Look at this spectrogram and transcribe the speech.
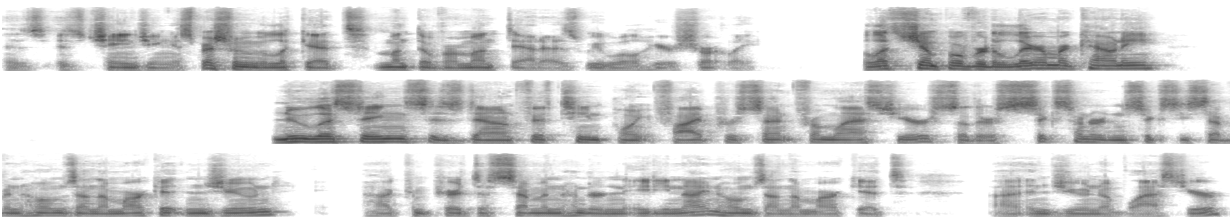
is, is changing, especially when we look at month over month data, as we will hear shortly. But let's jump over to Larimer County. New listings is down 15.5% from last year. So there's 667 homes on the market in June uh, compared to 789 homes on the market uh, in June of last year.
